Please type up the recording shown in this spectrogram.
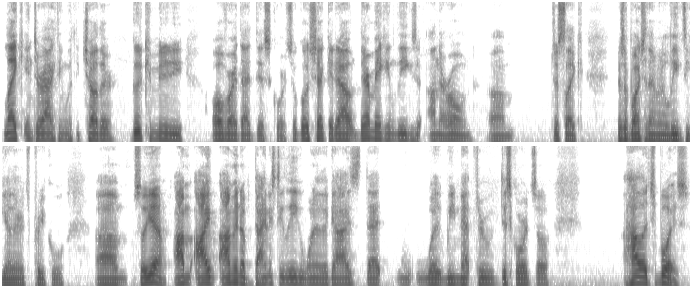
like interacting with each other. Good community over at that Discord. So go check it out. They're making leagues on their own. Um, just like there's a bunch of them in a league together. It's pretty cool. Um, so yeah, I'm I, I'm in a dynasty league. One of the guys that w- we met through Discord. So holla at your boys.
